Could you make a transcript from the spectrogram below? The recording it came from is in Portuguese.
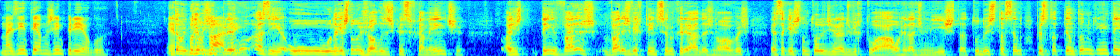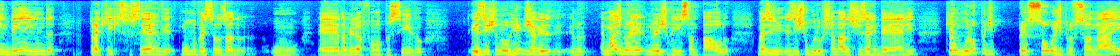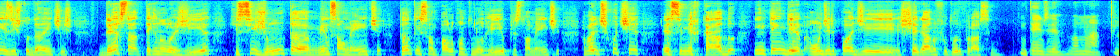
Mas em termos de emprego? É então, em termos de jovem. emprego, assim, o, na questão dos jogos especificamente, a gente tem várias, várias vertentes sendo criadas novas. Essa questão toda de realidade virtual, realidade mista, tudo isso está sendo... O pessoal está tentando entender ainda para que, que isso serve, como vai ser usado um, é, da melhor forma possível. Existe no Rio de Janeiro, é mais no, no eixo Rio-São Paulo, mas existe um grupo chamado XRBR, que é um grupo de pessoas, de profissionais e estudantes dessa tecnologia que se junta mensalmente, tanto em São Paulo quanto no Rio, principalmente, para discutir esse mercado e entender onde ele pode chegar no futuro próximo. Entendi. Vamos lá.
